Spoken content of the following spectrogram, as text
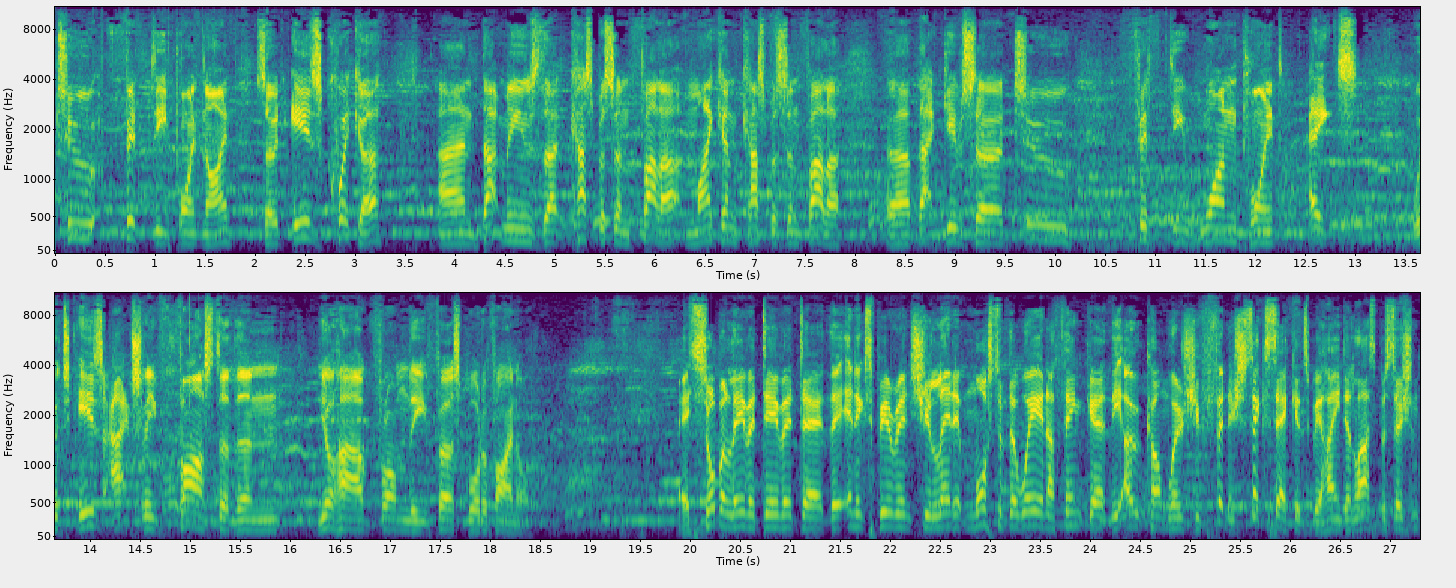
250.9. So it is quicker. And that means that Caspersen Falla, Maiken Caspersen Falla, uh, that gives her 251.8, which is actually faster than Johaug from the first quarter It's Soboleva, David, uh, the inexperience, she led it most of the way, and I think uh, the outcome where she finished six seconds behind in last position,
